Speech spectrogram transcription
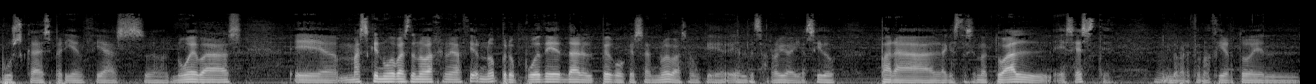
busca experiencias eh, nuevas, eh, más que nuevas de nueva generación, ¿no? Pero puede dar el pego que sean nuevas, aunque el desarrollo haya sido para la que está siendo actual, es este. Me parece un acierto el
